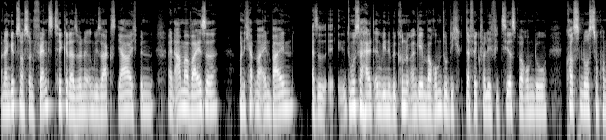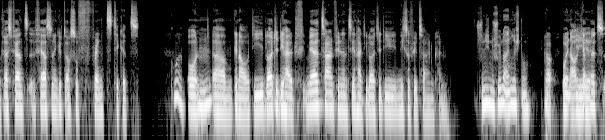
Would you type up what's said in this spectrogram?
Und dann gibt's noch so ein Friends-Ticket, also wenn du irgendwie sagst, ja, ich bin ein armer Weise und ich habe nur ein Bein, also äh, du musst da halt irgendwie eine Begründung angeben, warum du dich dafür qualifizierst, warum du kostenlos zum Kongress fährst, und dann gibt es auch so Friends-Tickets. Cool. Und mhm. ähm, genau, die Leute, die halt mehr zahlen, finanzieren halt die Leute, die nicht so viel zahlen können. Finde ich eine schöne Einrichtung. Ja, und genau, die, ich habe jetzt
